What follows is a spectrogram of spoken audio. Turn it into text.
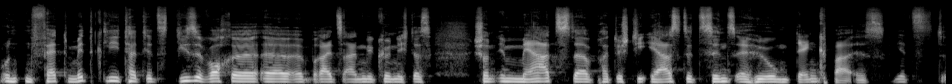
Und ein FED-Mitglied hat jetzt diese Woche äh, bereits angekündigt, dass schon im März da praktisch die erste Zinserhöhung denkbar ist. Jetzt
